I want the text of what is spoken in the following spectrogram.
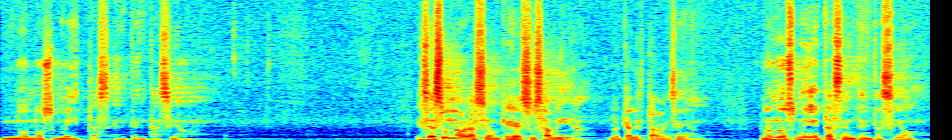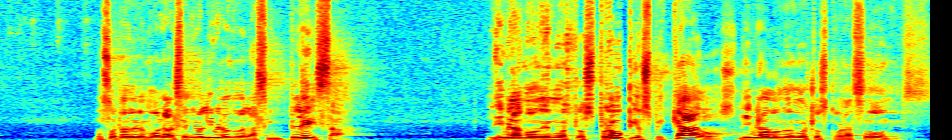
No nos metas en tentación. Esa es una oración que Jesús sabía lo que le estaba enseñando. No nos metas en tentación. Nosotros debemos orar, Señor, líbranos de la simpleza. Líbranos de nuestros propios pecados. Líbranos de nuestros corazones.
